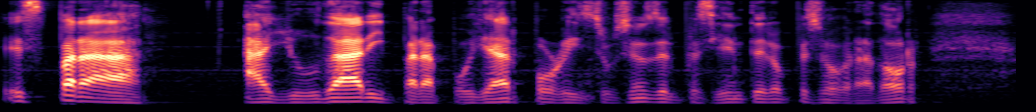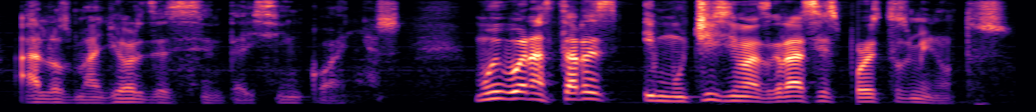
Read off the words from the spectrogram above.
es para ayudar y para apoyar por instrucciones del presidente López Obrador a los mayores de 65 años. Muy buenas tardes y muchísimas gracias por estos minutos.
